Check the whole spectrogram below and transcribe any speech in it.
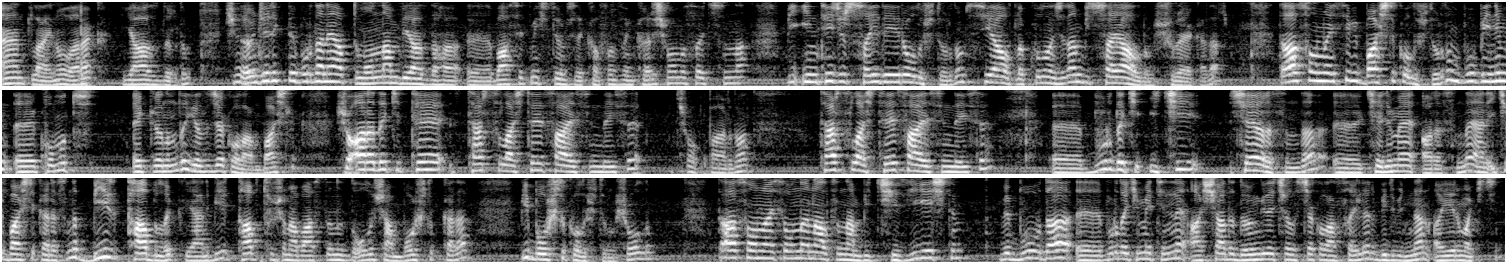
end line olarak yazdırdım. Şimdi öncelikle burada ne yaptım ondan biraz daha e, bahsetmek istiyorum size kafanızın karışmaması açısından. Bir integer sayı değeri oluşturdum. Cout'la kullanıcıdan bir sayı aldım şuraya kadar. Daha sonra ise bir başlık oluşturdum. Bu benim e, komut ekranımda yazacak olan başlık. Şu aradaki t ters slash t sayesinde ise çok pardon ters slash t sayesinde ise e, buradaki iki şey arasında e, kelime arasında yani iki başlık arasında bir tablık yani bir tab tuşuna bastığınızda oluşan boşluk kadar bir boşluk oluşturmuş oldum. Daha sonra ise onların altından bir çizgi geçtim ve bu da e, buradaki metinle aşağıda döngüde çalışacak olan sayıları birbirinden ayırmak için.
